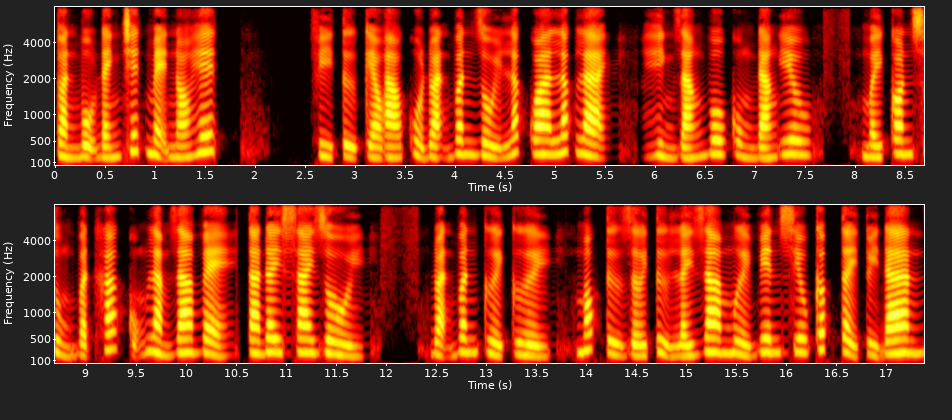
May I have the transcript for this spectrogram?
toàn bộ đánh chết mẹ nó hết. Phì tử kéo áo của đoạn vân rồi lắc qua lắc lại, hình dáng vô cùng đáng yêu. Mấy con sủng vật khác cũng làm ra vẻ, ta đây sai rồi. Đoạn vân cười cười, móc từ giới tử lấy ra 10 viên siêu cấp tẩy tủy đan,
